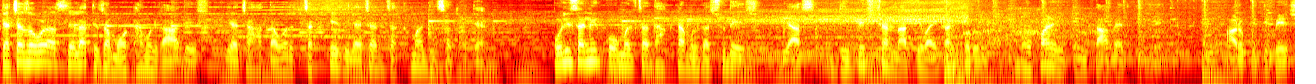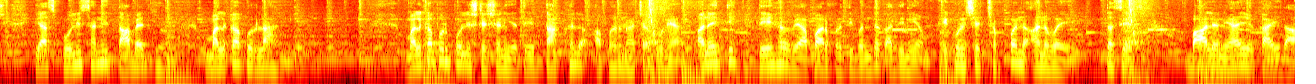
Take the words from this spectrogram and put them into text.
त्याच्याजवळ असलेला तिचा मोठा मुलगा आदेश याच्या हातावर चक्के दिल्याच्या जखमा दिसत होत्या. पोलिसांनी कोमलचा धाकटा मुलगा सुदेश यास दीपेशच्या नातेवाईकांकडून भोपाळ येथून ताब्यात घेतले. आरोपी दीपेश यास पोलिसांनी ताब्यात घेऊन मलकापूरला आणले. मलकापूर पोलीस स्टेशन येथे दाखल अपहरणाच्या गुन्ह्यात अनैतिक देह व्यापार प्रतिबंधक अधिनियम एकोणीसशे छप्पन अन्वये तसेच बालन्याय कायदा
